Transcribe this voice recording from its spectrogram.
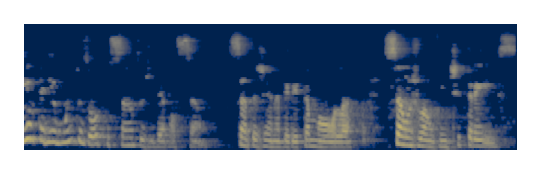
E eu teria muitos outros santos de devoção. Santa Diana Beretta Mola, São João 23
